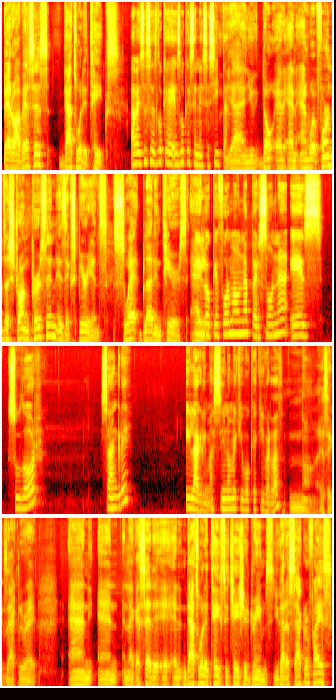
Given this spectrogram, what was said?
Pero a veces, that's what it takes. A veces es lo que es lo que se necesita. Yeah, and you don't and, and, and what forms a strong person is experience, sweat, blood and tears. y lo que forma una persona es sudor, sangre y lágrimas, si no me equivoqué aquí, ¿verdad? No, it's exactly right. And and and like I said, it, and that's what it takes to chase your dreams. You got to sacrifice,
